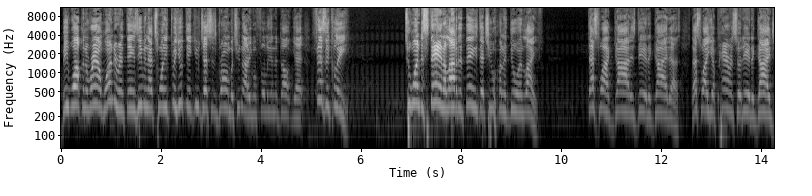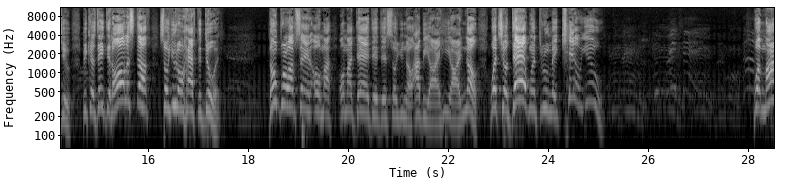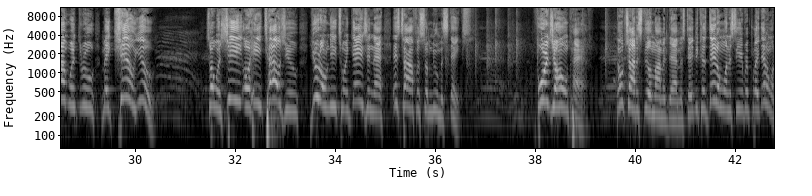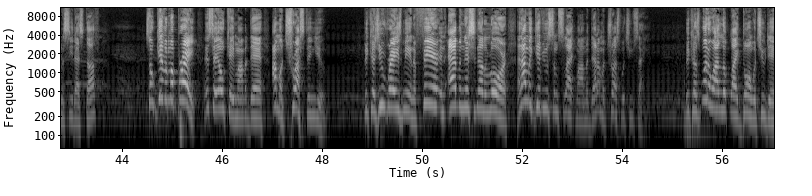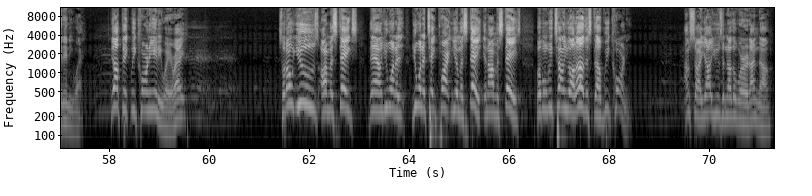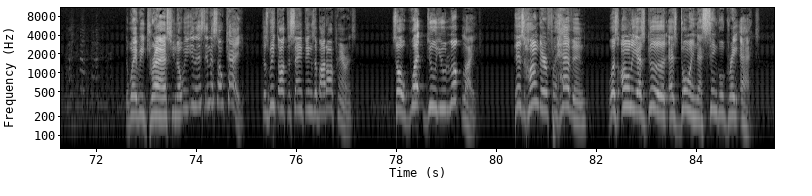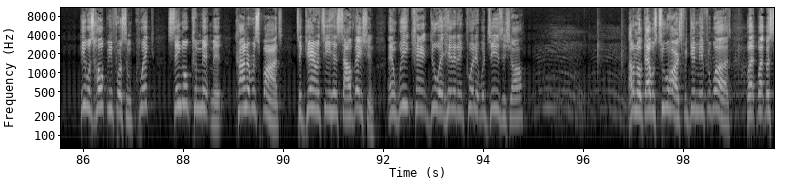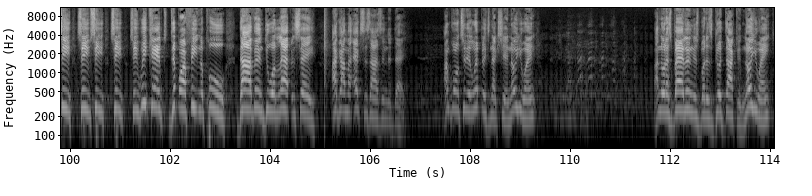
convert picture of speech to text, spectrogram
be walking around wondering things, even at 23. You think you just as grown, but you're not even fully an adult yet, physically, to understand a lot of the things that you want to do in life. That's why God is there to guide us. That's why your parents are there to guide you, because they did all the stuff so you don't have to do it. Don't grow up saying, oh my, oh, my dad did this, so you know, I'll be all right, he all right. No, what your dad went through may kill you. What mom went through may kill you. So when she or he tells you you don't need to engage in that, it's time for some new mistakes. Forge your own path. Don't try to steal mom and dad mistake because they don't want to see it replayed. They don't want to see that stuff. So give them a break and say, okay, mom and dad, I'm going to trust in you because you raised me in the fear and admonition of the Lord, and I'm going to give you some slack, mom and dad. I'm going to trust what you're saying. Because what do I look like doing what you did anyway? Y'all think we corny anyway, right? So don't use our mistakes. Now you want to you want to take part in your mistake in our mistakes, but when we telling you all the other stuff, we corny. I'm sorry, y'all use another word. I know. The way we dress, you know, we and it's, and it's okay because we thought the same things about our parents. So what do you look like? His hunger for heaven was only as good as doing that single great act. He was hoping for some quick single commitment kind of response to guarantee his salvation. And we can't do it, hit it and quit it with Jesus, y'all. I don't know if that was too harsh. Forgive me if it was. But but but see, see, see, see, see, we can't dip our feet in the pool, dive in, do a lap, and say, I got my exercise in today. I'm going to the Olympics next year. No, you ain't. I know that's bad English, but it's good doctrine. No, you ain't.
